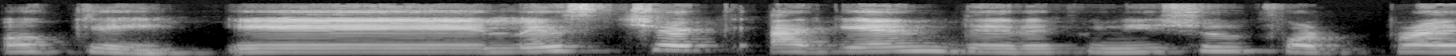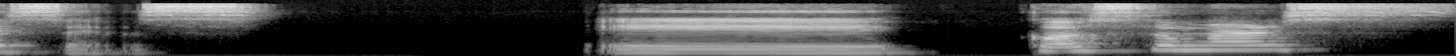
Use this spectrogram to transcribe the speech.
Okay, uh, let's check again the definition for presence. Uh, customers,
